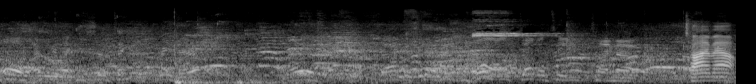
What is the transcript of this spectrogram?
Oh, I feel like he should have taken the three there. Yes. Falcons still has the ball. Double Timeout. Timeout.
